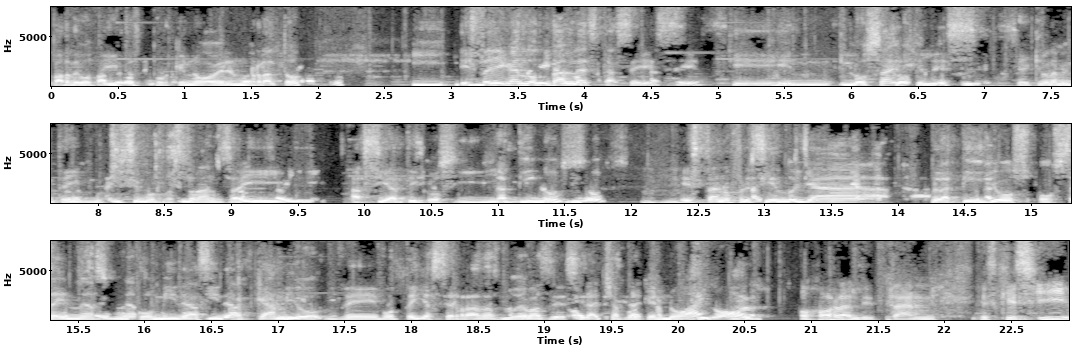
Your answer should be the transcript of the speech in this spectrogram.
par de botellitas porque no va a haber en un rato. Y está llegando tal la escasez que en Los Ángeles, que claramente hay muchísimos restaurantes ahí asiáticos y latinos, están ofreciendo ya platillos o cenas o comidas a cambio de botellas cerradas nuevas de sriracha, porque no hay. Órale, tan, es que sí,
